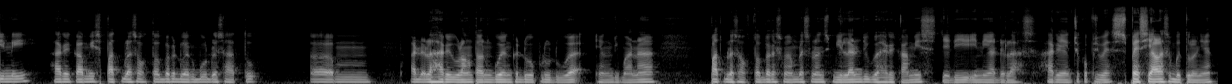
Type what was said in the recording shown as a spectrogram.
ini hari Kamis 14 Oktober 2021 um, adalah hari ulang tahun gue yang ke-22 yang di mana 14 Oktober 1999 juga hari Kamis. Jadi ini adalah hari yang cukup spesial sebetulnya.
